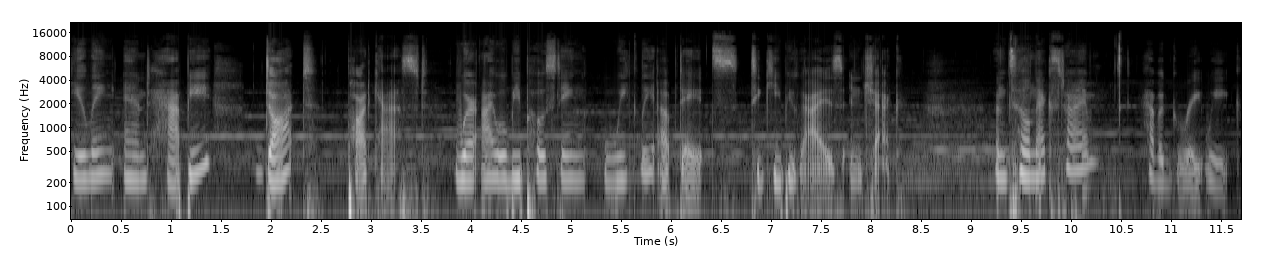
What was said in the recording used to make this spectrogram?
healingandhappy.podcast, where I will be posting weekly updates to keep you guys in check. Until next time, have a great week.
